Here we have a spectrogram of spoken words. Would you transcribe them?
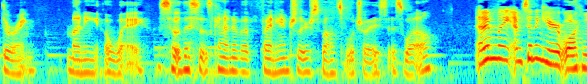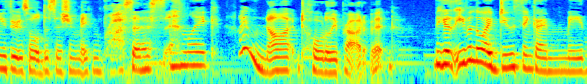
throwing money away. So this is kind of a financially responsible choice as well. And I'm like, I'm sitting here walking you through this whole decision making process, and like, I'm not totally proud of it. Because even though I do think I made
